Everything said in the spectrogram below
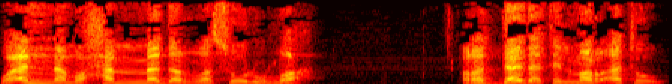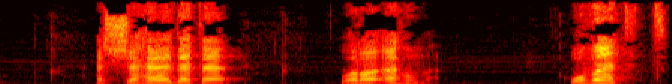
وأن محمد رسول الله. رددت المرأة الشهادة وراءهما. وماتت.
